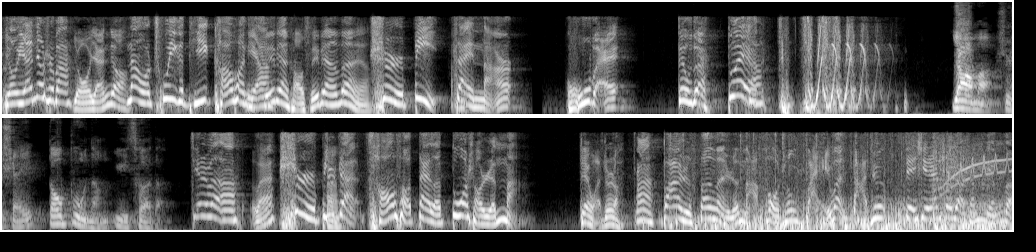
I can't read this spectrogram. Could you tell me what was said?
有研究是吧？有研究。那我出一个题考考你啊，随便考随便问呀。赤壁在哪儿？湖北，对不对？对啊。要么是谁都不能预测的。接着问啊，来，赤壁战，曹操带了多少人马？这我知道啊，八十三万人马，号称百万大军。这些人都叫什么名字？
